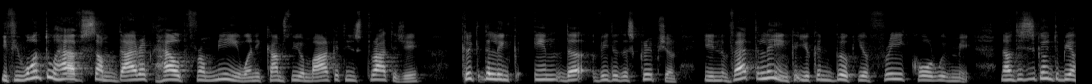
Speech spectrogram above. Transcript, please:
if you want to have some direct help from me when it comes to your marketing strategy, click the link in the video description. In that link, you can book your free call with me. Now, this is going to be a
